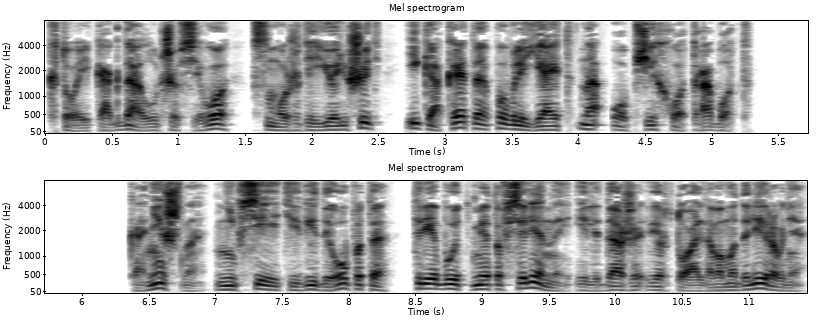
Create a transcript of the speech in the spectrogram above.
кто и когда лучше всего сможет ее решить и как это повлияет на общий ход работ. Конечно, не все эти виды опыта требуют метавселенной или даже виртуального моделирования.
